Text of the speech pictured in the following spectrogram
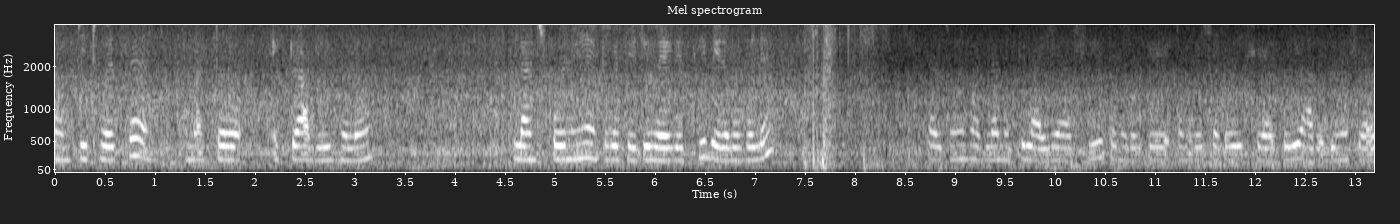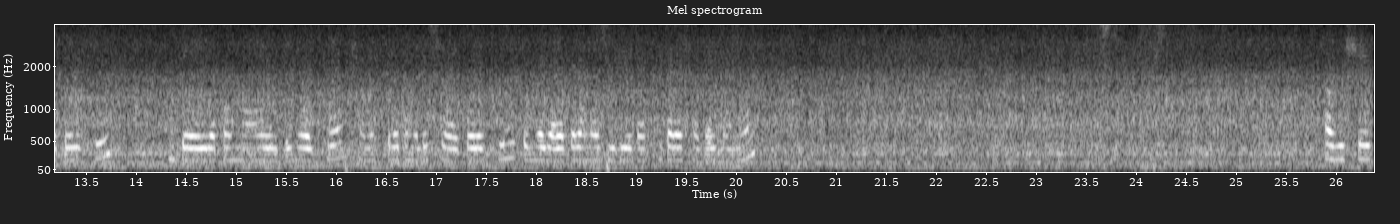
কমপ্লিট হয়েছে, আমার তো একটু আগেই হলো। লাঞ্চ করে নিয়ে একেবারে রেডি হয়ে গেছি, বেরোবো বলে। তার জন্য ভাবলাম একটু লাইভে আসি। তোমাদেরকে, তোমাদের সাথে শেয়ার করি আগের দিনও শেয়ার করেছি যে এইরকম মায়ের রুটি হয়েছে, সমস্তটা তোমাদের শেয়ার করেছি। তোমরা যারা যারা আমার ভিডিও দেখো, তারা সবাই জানো। অভিষেক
